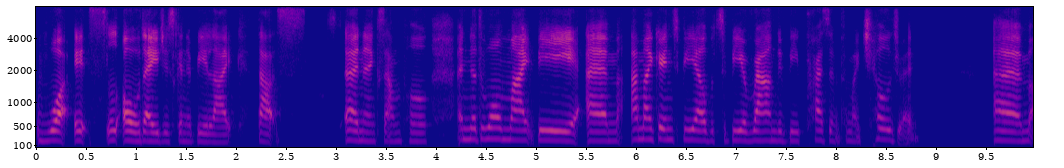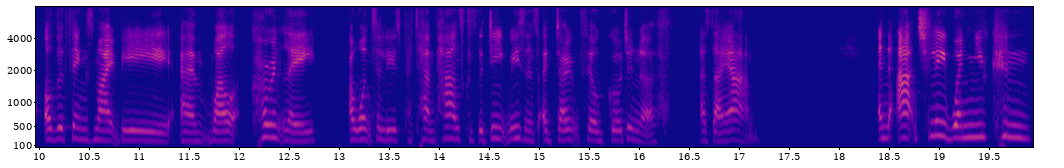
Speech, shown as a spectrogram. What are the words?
what its old age is going to be like. That's an example. Another one might be um, Am I going to be able to be around and be present for my children? Um, other things might be, um, well, currently I want to lose 10 pounds because the deep reason is I don't feel good enough as I am. And actually, when you can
